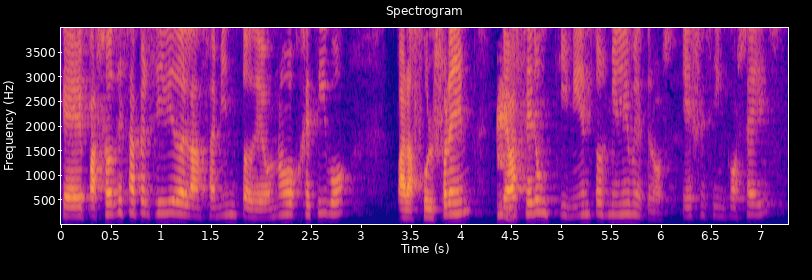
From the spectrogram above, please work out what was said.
que pasó desapercibido el lanzamiento de un nuevo objetivo para full frame, que va a ser un 500 milímetros f5.6.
